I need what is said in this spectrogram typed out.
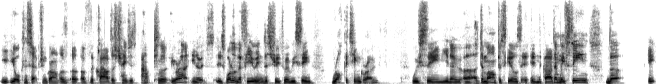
your conception, Grant, of, of the cloud has changed is absolutely right. You know, it's, it's one of the few industries where we've seen rocketing growth. We've seen, you know, a demand for skills in the cloud, and we've seen that it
